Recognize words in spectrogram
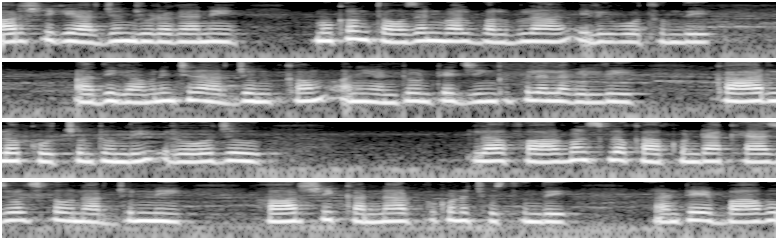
ఆరుషికి అర్జున్ చూడగానే ముఖం థౌజండ్ వాల్ బల్బులా వెలిగిపోతుంది అది గమనించిన అర్జున్ కమ్ అని అంటుంటే జింక పిల్లల వెళ్ళి కారులో కూర్చుంటుంది. రోజు లా ఫార్మల్స్లో కాకుండా క్యాజువల్స్లో ఉన్న అర్జున్ని ఆర్షి కన్నార్పకుండా చూస్తుంది. అంటే బాబు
